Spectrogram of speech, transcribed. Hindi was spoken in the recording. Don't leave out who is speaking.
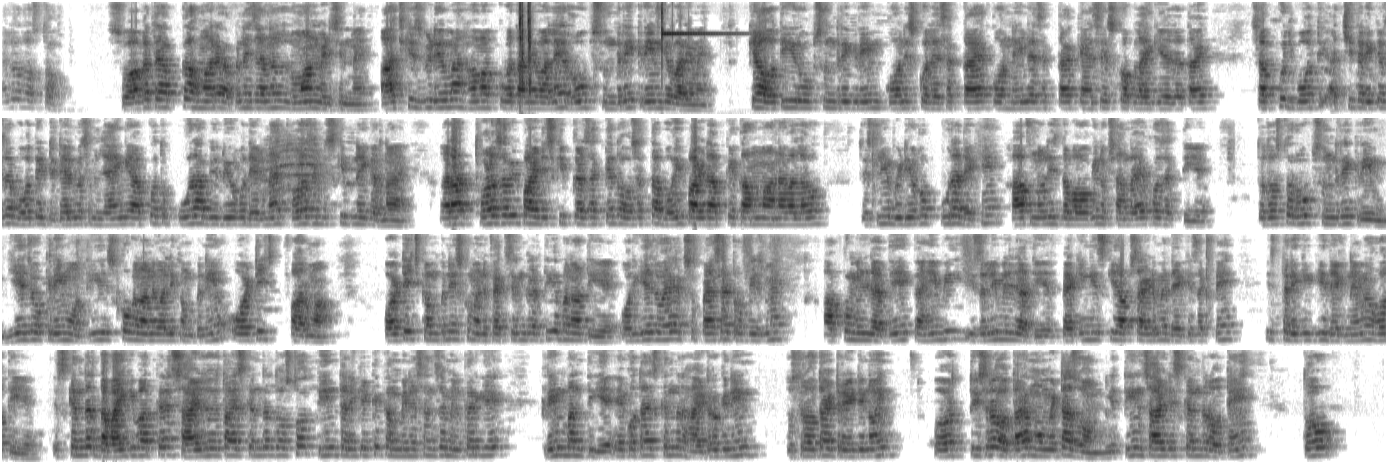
Speaker 1: हेलो दोस्तों, स्वागत है आपका हमारे अपने चैनल नुमान मेडिसिन में। आज की इस वीडियो में हम आपको बताने वाले हैं रूप सुंदरी क्रीम के बारे में। क्या होती है रूप सुंदरी क्रीम? कौन इसको ले सकता है, कौन नहीं ले सकता है कैसे इसको अप्लाई किया जाता है? सब कुछ बहुत ही अच्छी तरीके से, बहुत ही डिटेल में समझाएँगे आपको तो पूरा वीडियो को देखना है, थोड़ा सा भी स्किप नहीं करना है। अगर आप थोड़ा सा भी पार्ट स्किप कर सकते हैं तो हो सकता है वही पार्ट आपके काम में आने वाला हो। तो इसलिए वीडियो को पूरा देखें हाफ़ नॉलेज दबाओगे, नुकसानदायक हो सकती है। तो दोस्तों, रूप सुंदरी क्रीम, ये जो क्रीम होती है, इसको बनाने वाली कंपनी है ओर्टिज फार्मा ओर्टिज कंपनी इसको मैन्युफैक्चरिंग करती है, बनाती है। और ये जो है, एक सौ में आपको मिल जाती है, कहीं भी इजिली मिल जाती है। पैकिंग इसकी आप साइड में देख ही सकते हैं, इस तरीके की देखने में होती है। इसके अंदर दवाई की बात करें साइड जो होता है इसके अंदर दोस्तों, तीन तरीके के कॉम्बिनेशन से मिलकर ये क्रीम बनती है। एक होता है इसके अंदर हाइड्रोकिनिन दूसरा होता है ट्रेटिनोइन और तीसरा होता है मोमेटाजोन ये तीन साल्ट इसके अंदर होते हैं। तो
